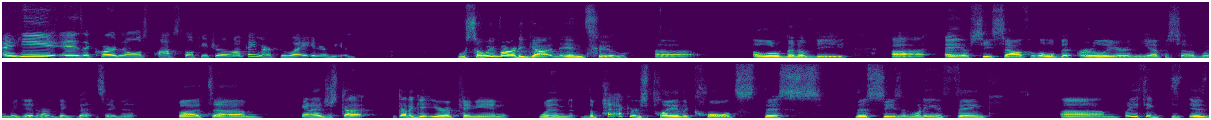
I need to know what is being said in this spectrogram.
and he is a Cardinals possible future Hall of Famer who I interviewed. Well, so we've already gotten into uh, a little bit of the uh, AFC South a little bit earlier in the episode when we did our big bet segment, but um, and I just got got to get your opinion when the Packers play the Colts this this season. What do you think? Um, what do you think is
